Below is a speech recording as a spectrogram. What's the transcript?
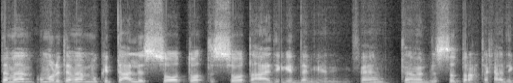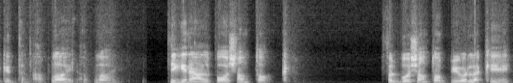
تمام؟ أموري تمام؟ ممكن تعلي الصوت توطي الصوت عادي جدا يعني فاهم؟ تعمل بالصوت براحتك عادي جدا. apply apply تيجي هنا على ال push to talk. في ال push to talk بيقول لك إيه؟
